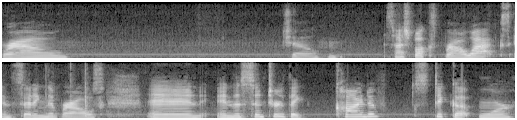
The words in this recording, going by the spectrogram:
brow, gel. Smashbox Brow Wax and setting the brows. And in the center, they kind of stick up more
